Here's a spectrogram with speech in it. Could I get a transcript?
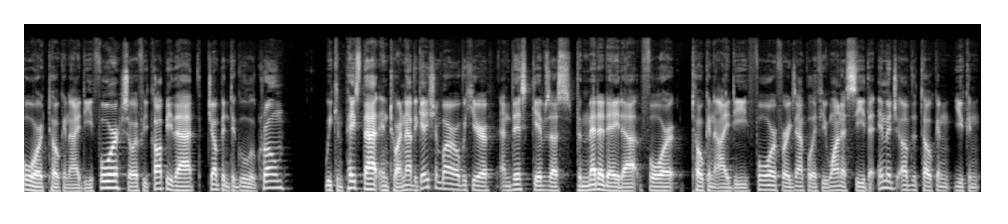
for token ID 4. So if we copy that, jump into Google Chrome, we can paste that into our navigation bar over here, and this gives us the metadata for token ID 4. For example, if you want to see the image of the token, you can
